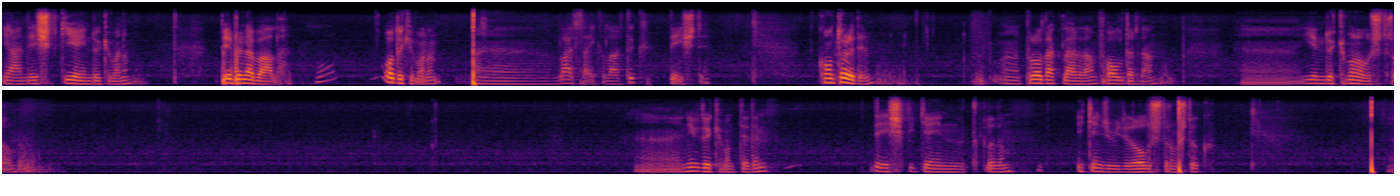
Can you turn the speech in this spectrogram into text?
yani değişiklik yayın dokümanım birbirine bağlı. O dokümanın e, life cycle artık değişti. Kontrol edelim. E, product'lardan, folder'dan e, yeni doküman oluşturalım. New document dedim. Değişiklik yayınını tıkladım. İkinci videoda oluşturmuştuk. E,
